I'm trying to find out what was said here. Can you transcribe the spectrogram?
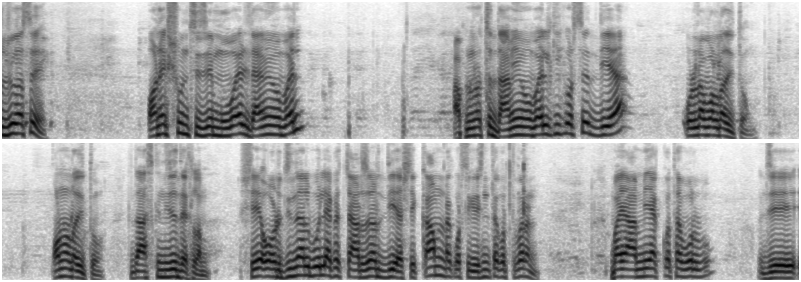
সুযোগ আছে? অনেক শুনছি যে মোবাইল দামি মোবাইল আপনার হচ্ছে দামি মোবাইল কি করছে? দিয়া উল্টা পাল্টা দিত। অন্যটা দিত। কিন্তু আজকে নিজে দেখলাম। সে অরিজিনাল বলে একটা চার্জার দিয়া সে কামটা করছে চিন্তা করতে পারেন? ভাই, আমি এক কথা বলব যে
